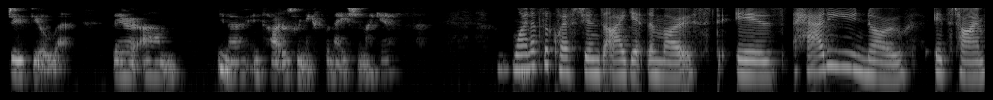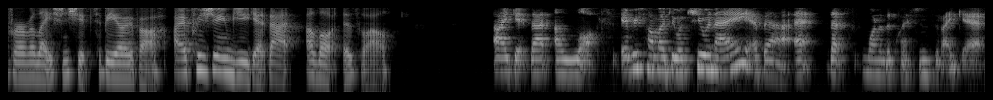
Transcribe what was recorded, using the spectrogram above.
do feel that they're um, you know entitled to an explanation. I guess. One of the questions I get the most is how do you know it's time for a relationship to be over? I presume you get that a lot as well. I get that a lot. Every time I do a Q&A about it, that's one of the questions that I get.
